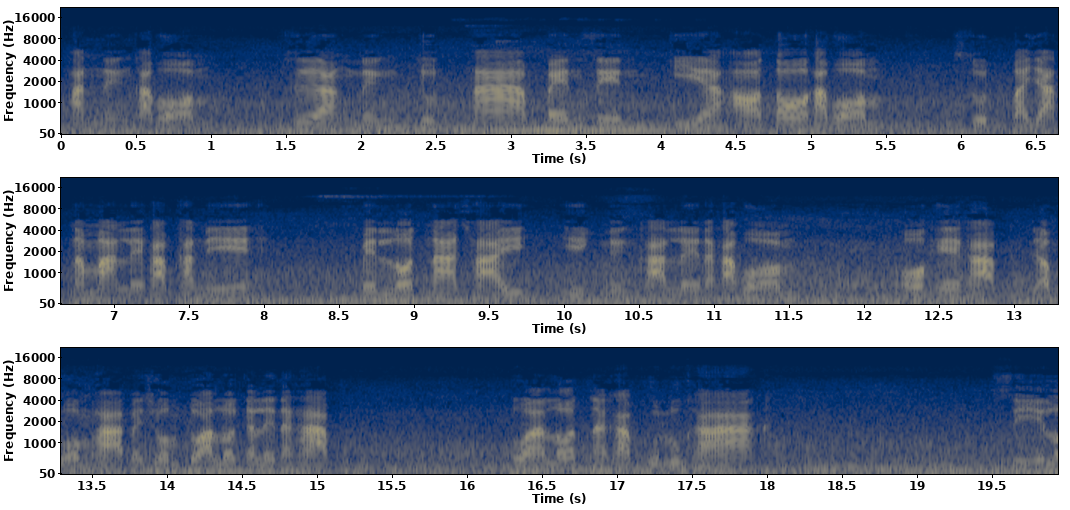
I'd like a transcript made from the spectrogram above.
2001 ครับผม เครื่อง 1.5 เบนซิน เกียร์ออโต้ครับผม สุดประหยัดน้ำมันเลยครับ คันนี้เป็นรถน่าใช้อีกหนึ่งคันเลยนะครับผม โอเคครับ เดี๋ยวผมพาไปชมตัวรถกันเลยนะครับ ตัวรถนะครับคุณลูกค้า สีร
